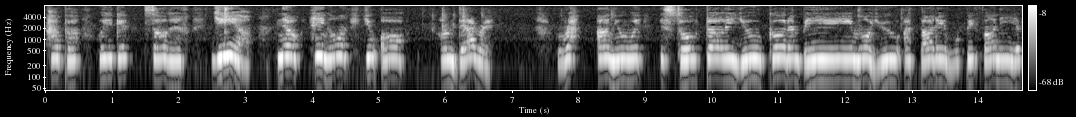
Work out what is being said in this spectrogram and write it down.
How about we get started? Yeah. Now, hang on. You are. I'm Derek. Right, I knew it. It's totally you. Couldn't be more you. I thought it would be funny if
